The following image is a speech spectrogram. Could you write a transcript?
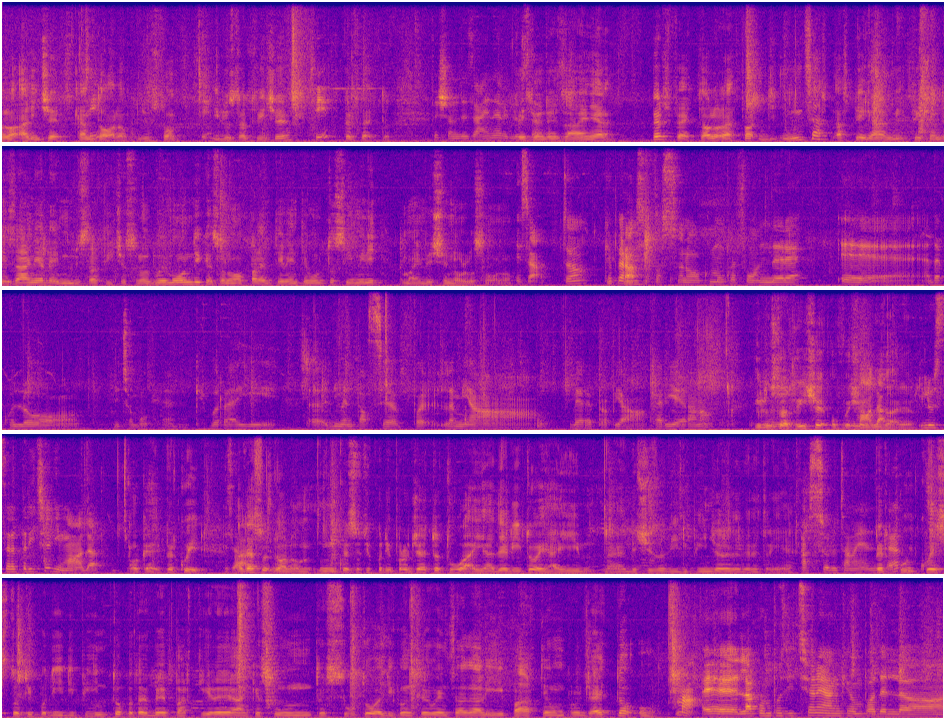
Allora, Alice Cantoro, Sì. giusto? Sì. Illustratrice? Sì, Perfetto. fashion designer, Fashion designer. Perfetto, allora fa- inizia a spiegarmi fashion designer e illustratrice. Sono due mondi che sono apparentemente molto simili, ma invece non lo sono. Esatto, che però si possono comunque fondere e- ed è quello diciamo che, che vorrei eh, diventasse la mia vera e propria carriera, no? Illustratrice o di fashion moda. designer? Illustratrice di moda. Ok, per cui Esatto. adesso no, no, in questo tipo di progetto tu hai aderito e hai eh, deciso di dipingere delle vetrine. Assolutamente. Per cui questo tipo di dipinto potrebbe partire anche su un tessuto e di conseguenza da lì parte un progetto o Ma eh, la composizione anche un po' del-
